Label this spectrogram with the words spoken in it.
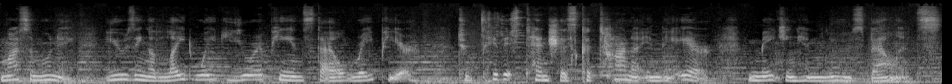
Masamune, using a lightweight European style rapier to pivot Tensha's katana in the air, making him lose balance.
